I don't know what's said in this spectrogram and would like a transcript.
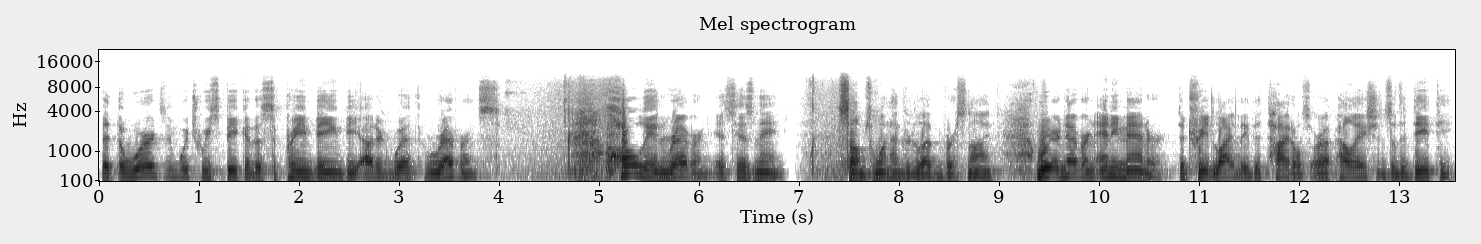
that the words in which we speak of the Supreme Being be uttered with reverence. Holy and reverent is His name. Psalms 111, verse 9. We are never in any manner to treat lightly the titles or appellations of the deity.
